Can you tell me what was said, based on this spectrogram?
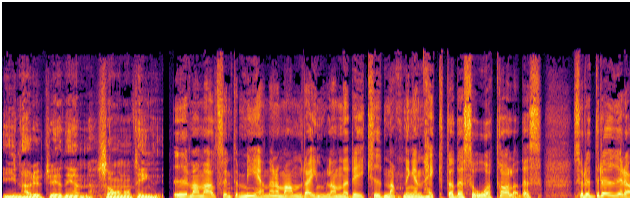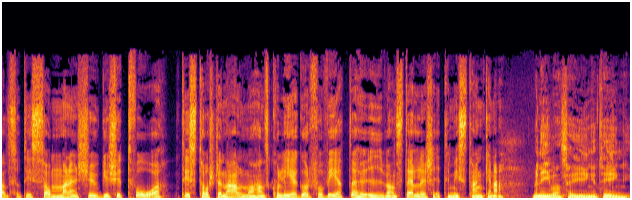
i den här utredningen sa någonting. Ivan var alltså inte med när de andra inblandade i kidnappningen häktades och åtalades. Så det dröjer alltså till sommaren 2022 tills Torsten Alm och hans kollegor får veta hur Ivan ställer sig till misstankarna. Men Ivan säger ingenting.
